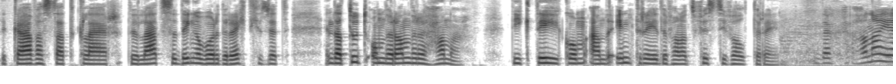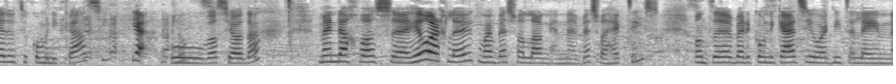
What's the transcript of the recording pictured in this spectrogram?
De kava staat klaar, de laatste dingen worden rechtgezet en dat doet onder andere Hanna, die ik tegenkom aan de intrede van het festivalterrein. Dag Hanna, jij doet de communicatie. Ja, Hoe was jouw dag? Mijn dag was uh, heel erg leuk, maar best wel lang en uh, best wel hectisch. Want uh, bij de communicatie hoort niet alleen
